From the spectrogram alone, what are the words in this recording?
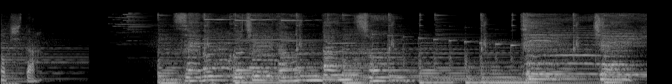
합시다. 새롭고 즐거운 방송 TJ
